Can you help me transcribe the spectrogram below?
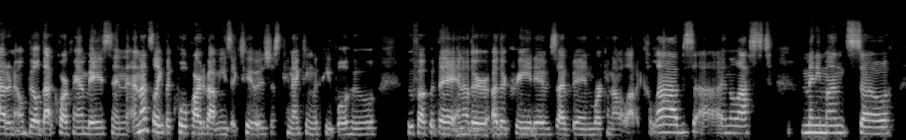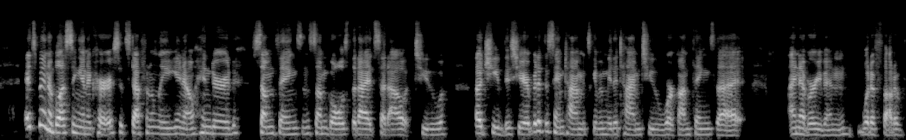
I don't know, build that core fan base, and and that's like the cool part about music too is just connecting with people who who fuck with it and other other creatives. I've been working on a lot of collabs uh, in the last many months, so it's been a blessing and a curse. It's definitely, you know, hindered some things and some goals that I had set out to achieve this year. But at the same time, it's given me the time to work on things that I never even would have thought of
